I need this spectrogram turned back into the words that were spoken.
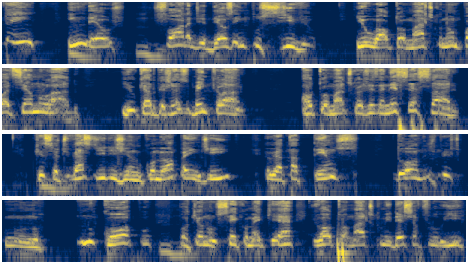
Tem, em Deus. Fora de Deus é impossível. E o automático não pode ser anulado. E eu quero deixar isso bem claro. Automático às vezes é necessário. Porque se eu estivesse dirigindo como eu aprendi, eu ia estar tenso, dor no, no, no corpo, porque eu não sei como é que é, e o automático me deixa fluir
